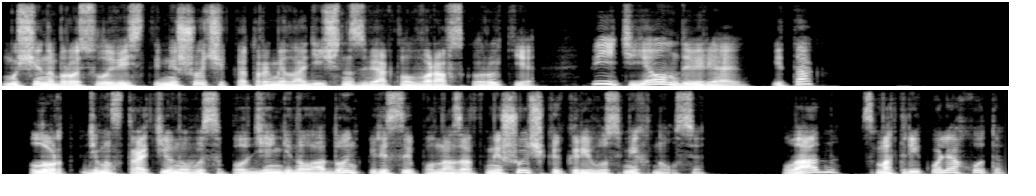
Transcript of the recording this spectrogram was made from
Мужчина бросил увесистый мешочек, который мелодично звякнул в воровской руке. Видите, я вам доверяю. Итак? Лорд демонстративно высыпал деньги на ладонь, пересыпал назад в мешочек и криво усмехнулся. «Ладно, смотри, коль охота».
